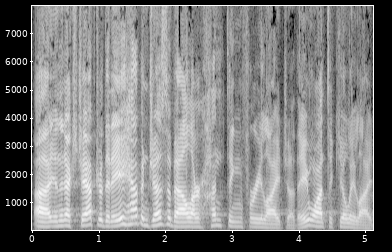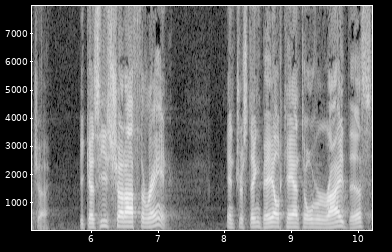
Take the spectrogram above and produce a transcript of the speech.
uh, in the next chapter that Ahab and Jezebel are hunting for Elijah. They want to kill Elijah because he's shut off the rain. Interesting, Baal can't override this.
